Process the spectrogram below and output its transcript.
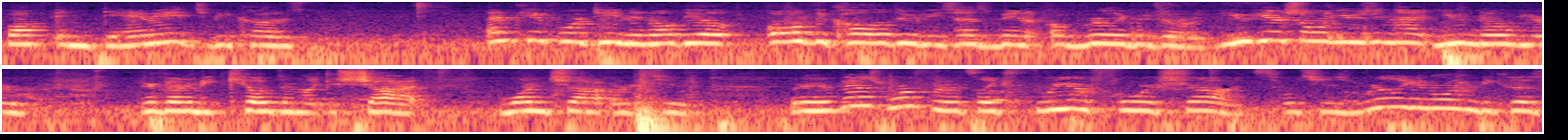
buff in damage because MK14 and all the all the Call of Duties has been a really good gun. If you hear someone using that, you know you're you're gonna be killed in like a shot, one shot or two. But in Advanced Warfare, it's like three or four shots, which is really annoying because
